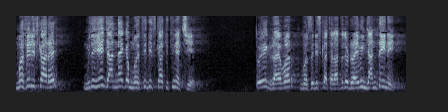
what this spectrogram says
مرسڈیز کار ہے۔ مجھے یہ جاننا ہے کہ مرسیڈیز کار کتنی اچھی ہے۔ تو ایک ڈرائیور مرسیڈیز کا چلاتے جو ڈرائیونگ جانتے ہی نہیں۔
